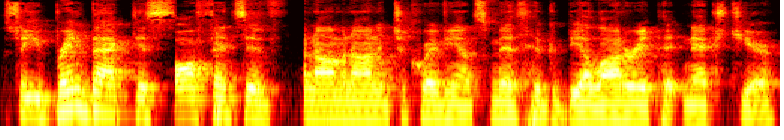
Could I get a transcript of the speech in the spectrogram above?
So you bring back this offensive phenomenon in Terquavion Smith, who could be a lottery pick next year.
